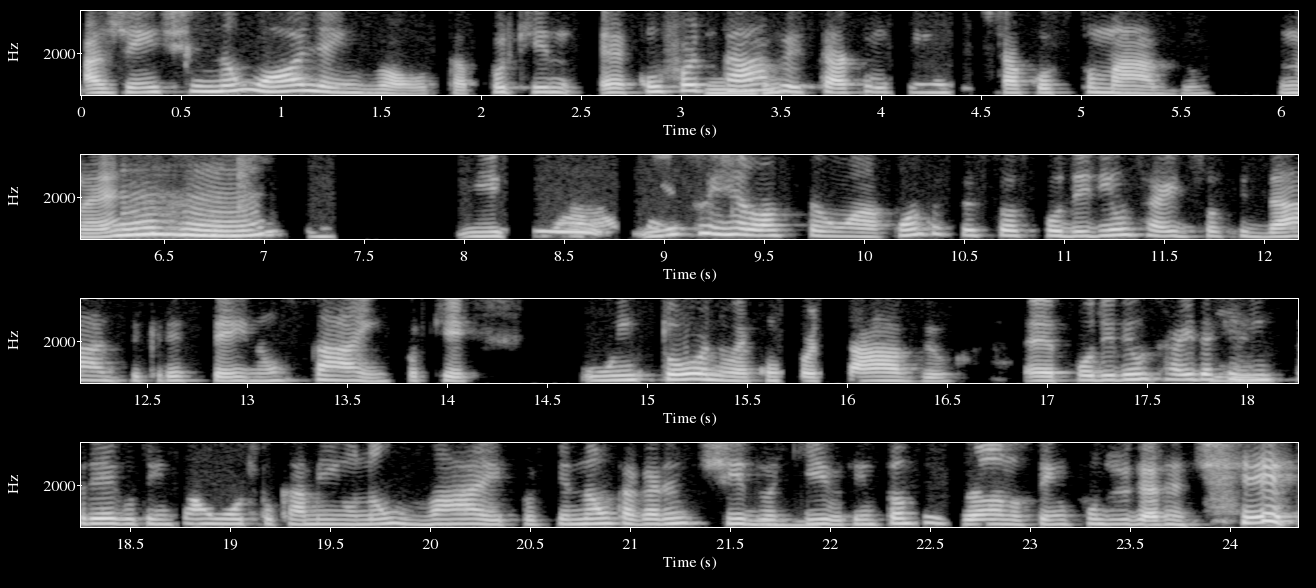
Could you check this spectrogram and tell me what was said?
a gente não olha em volta, porque é confortável uhum. estar com quem a gente está acostumado, né? Uhum. Isso, isso em relação a quantas pessoas poderiam sair de suas cidades e crescer e não saem, porque o entorno é confortável, é, poderiam sair daquele uhum. emprego, tentar um outro caminho, não vai, porque não está garantido aqui, eu tenho tantos anos, tenho um fundo de garantia,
